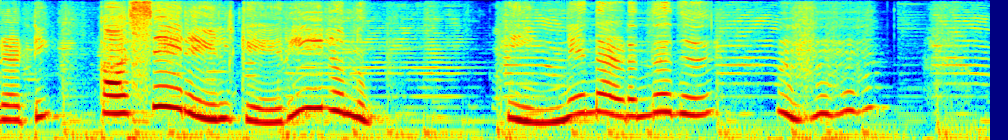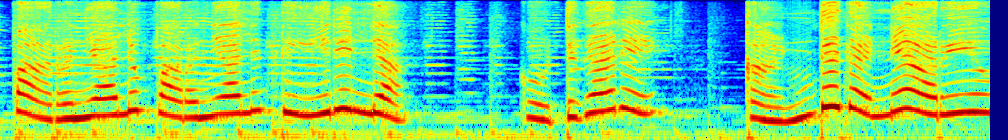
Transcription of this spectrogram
കാക്കത്തമ്പ്രാട്ടി കസേരയിൽ കയറിയിരുന്നു പിന്നെ നടന്നത്? പറഞ്ഞാലും പറഞ്ഞാലും തീരില്ല. കൂട്ടുകാരെ കണ്ടു തന്നെ അറിയൂ.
